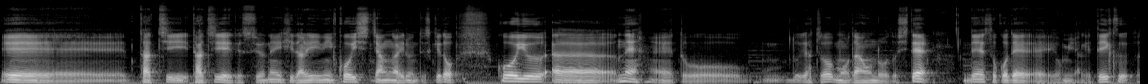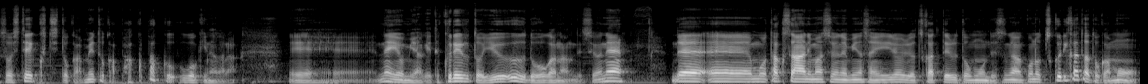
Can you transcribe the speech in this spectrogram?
えー、立ち、立ち絵ですよね。左に小石ちゃんがいるんですけど、こういう、えー、ね、えっ、ー、と、やつをもうダウンロードして、で、そこで読み上げていく。そして口とか目とかパクパク動きながら、えー、ね、読み上げてくれるという動画なんですよね。で、えー、もうたくさんありますよね。皆さんいろいろ使ってると思うんですが、この作り方とかも、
